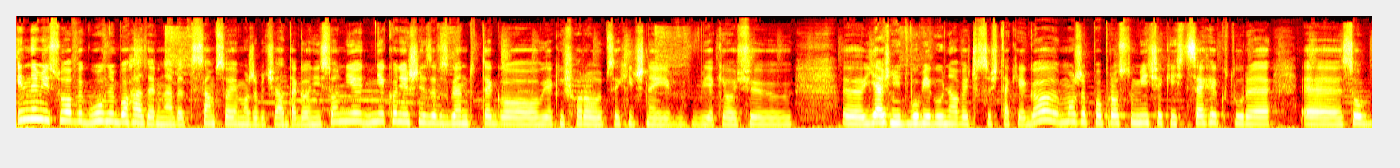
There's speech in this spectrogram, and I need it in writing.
Innymi słowy, główny bohater nawet sam sobie może być antagonistą, nie, niekoniecznie ze względu tego jakiejś choroby psychicznej, jakiegoś y, y, jaźni dwubiegunowej czy coś takiego. Może po prostu mieć jakieś cechy, które e, są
